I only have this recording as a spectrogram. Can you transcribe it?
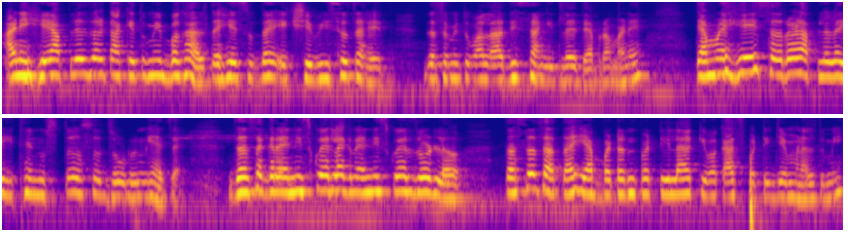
आणि हे आपले जर टाके तुम्ही बघाल तर हे सुद्धा एकशे वीसच आहेत जसं मी तुम्हाला आधीच सांगितलं आहे त्याप्रमाणे. त्यामुळे हे सरळ आपल्याला इथे नुसतं असं जोडून घ्यायचं आहे जसं ग्रॅनी स्क्वेअरला ग्रॅनी स्क्वेअर जोडलं तसंच आता या बटनपट्टीला किंवा काचपट्टी जे म्हणाल तुम्ही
